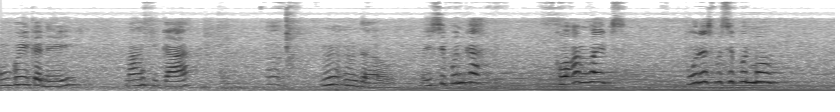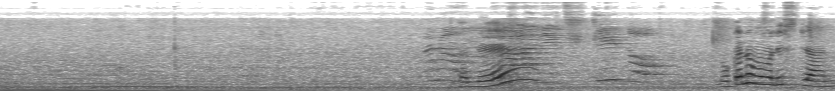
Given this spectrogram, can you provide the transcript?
Unggoy ka, Nay? Monkey ka? Mm daw. May sipon ka. Kuha kang wipes. Punas mo sipon mo. Dali. Huwag ka nang umalis dyan.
